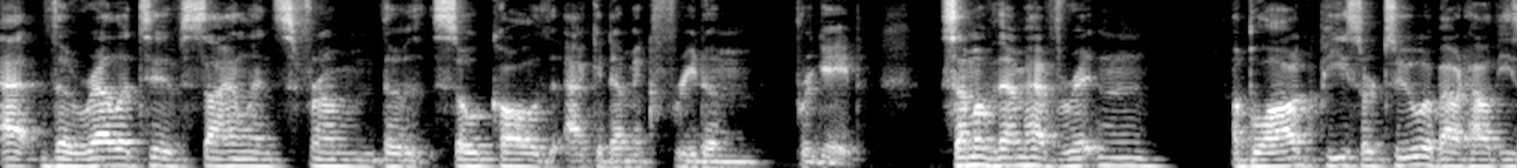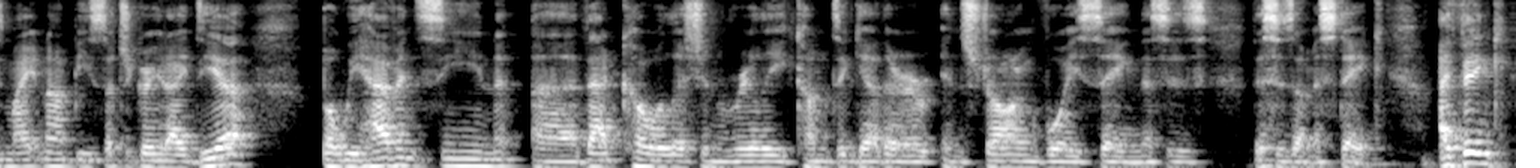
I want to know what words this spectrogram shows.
at the relative silence from the so called academic freedom brigade. Some of them have written a blog piece or two about how these might not be such a great idea but we haven't seen uh, that coalition really come together in strong voice saying this is this is a mistake. I think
